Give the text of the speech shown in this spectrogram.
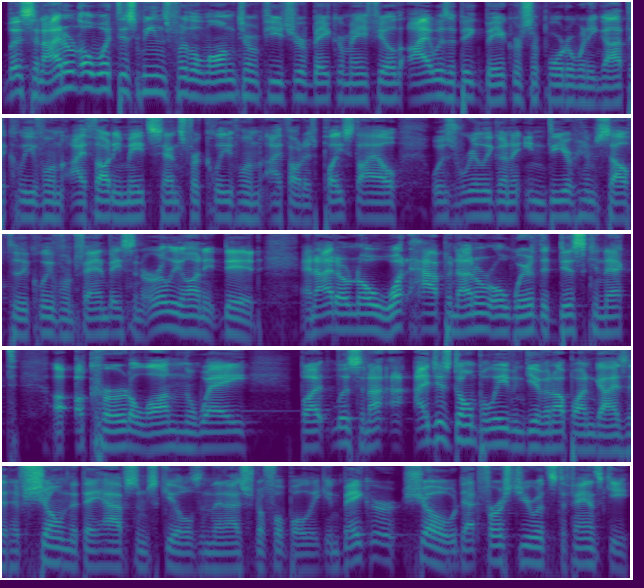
Listen, I don't know what this means for the long term future of Baker Mayfield. I was a big Baker supporter when he got to Cleveland. I thought he made sense for Cleveland. I thought his play style was really going to endear himself to the Cleveland fan base, and early on it did. And I don't know what happened. I don't know where the disconnect uh, occurred along the way. But listen, I, I just don't believe in giving up on guys that have shown that they have some skills in the National Football League. And Baker showed that first year with Stefanski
